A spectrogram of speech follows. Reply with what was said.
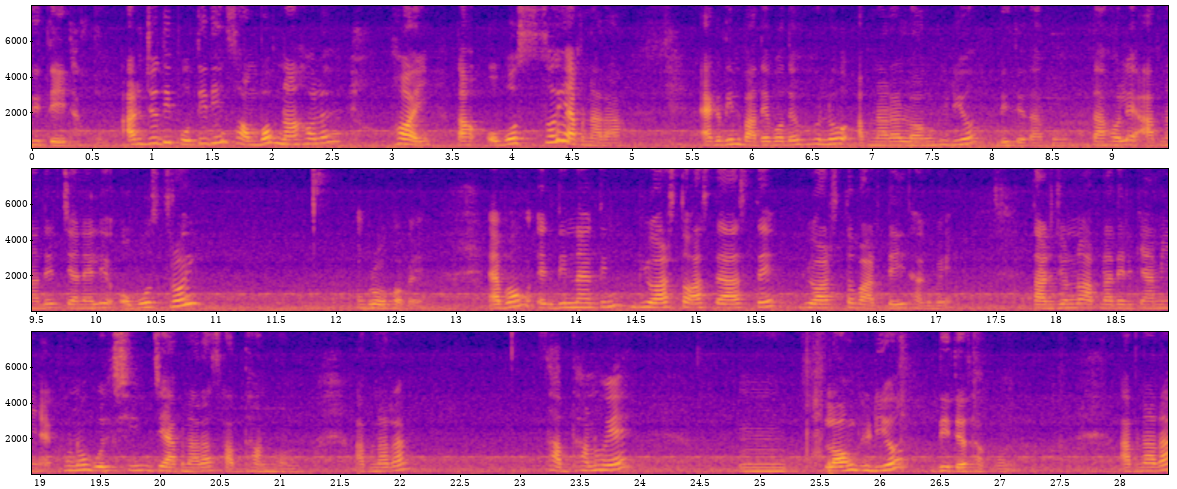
দিতেই থাকুন। আর যদি প্রতিদিন সম্ভব না হলে হয়, তা অবশ্যই আপনারা একদিন বাদে বাদে হলেও আপনারা লং ভিডিও দিতে থাকুন। তাহলে আপনাদের চ্যানেলে অবশ্যই গ্রো হবে। এবং একদিন না একদিন ভিউয়ার্স তো আস্তে আস্তে ভিউয়ার্স তো বাড়তেই থাকবে। তার জন্য আপনাদেরকে আমি এখনও বলছি যে আপনারা সাবধান হন। আপনারা সাবধান হয়ে লং ভিডিও দিতে থাকুন। আপনারা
